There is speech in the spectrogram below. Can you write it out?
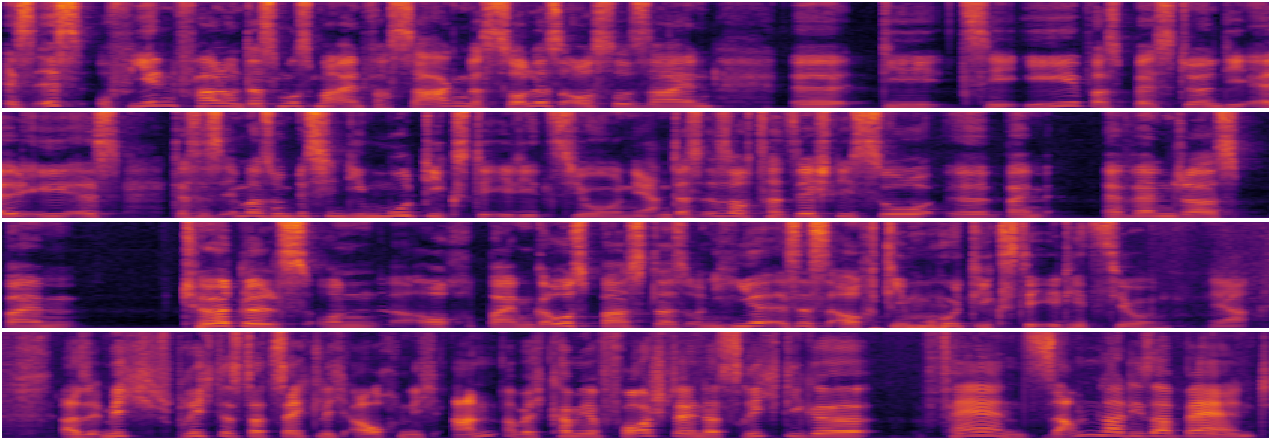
Es ist auf jeden Fall, und das muss man einfach sagen, das soll es auch so sein, äh, die CE, was bei Stern die LE ist, das ist immer so ein bisschen die mutigste Edition. Ja. Und das ist auch tatsächlich so äh, beim Avengers, beim Turtles und auch beim Ghostbusters und hier ist es auch die mutigste Edition. Ja, also mich spricht es tatsächlich auch nicht an, aber ich kann mir vorstellen, dass richtige Fans, Sammler dieser Band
